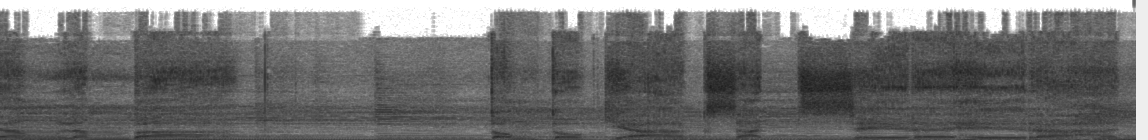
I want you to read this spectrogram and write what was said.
ยังลำบาก ต้องตกยากสัตว์เสระเฮระหัน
